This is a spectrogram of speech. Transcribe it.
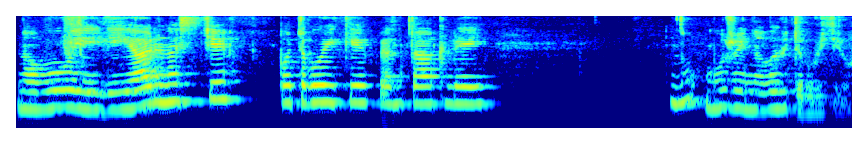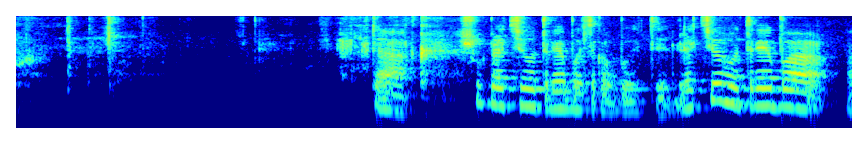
нової діяльності по тройки пентаклей, ну, може, й нових друзів. Так, що для цього треба зробити? Для цього треба е,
